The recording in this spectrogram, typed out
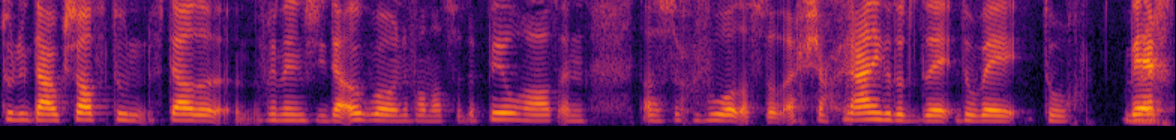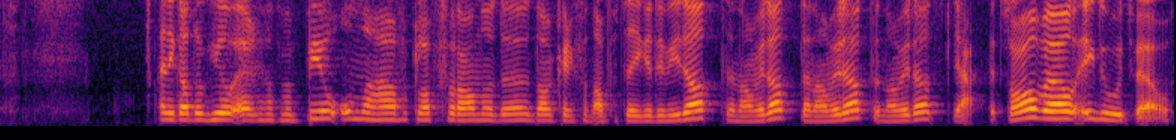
toen ik daar ook zat, toen vertelde vriendin die daar ook woonde van dat ze de pil had. En dat ze het gevoel had dat ze er echt chagrijnig door, door, we- door werd. En ik had ook heel erg dat mijn pil om de havenklap veranderde. Dan kreeg ik van de apotheker er weer dat, en dan weer dat, en dan weer dat, en dan weer dat. Ja, het zal wel, ik doe het wel.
